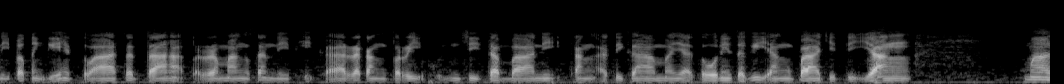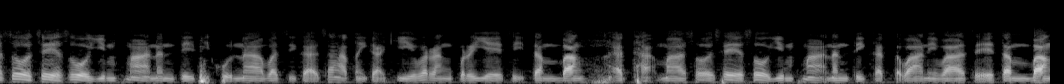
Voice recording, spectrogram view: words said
นิปติงเกหตวาสตาหะปรมังสันนิธิการกังปริพุนจิตบานิตังอติกามายโตนิสกิยังปาจิติยัง มาโซเซโซยิมมานันติพิคุณาวสิกาชาติกากีวรังปริเยสิตัมบัง อัฏฐมาโซเซโซยิมมานันติกัตวานิวาเซตัมบัง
